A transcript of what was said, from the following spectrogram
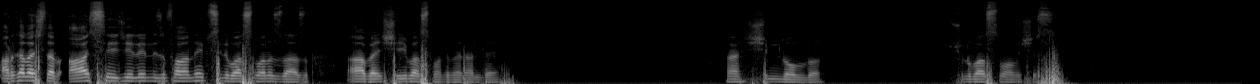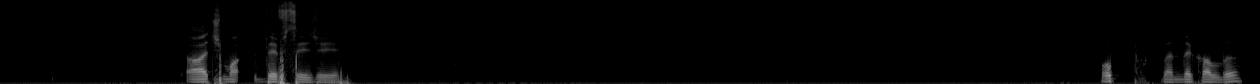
Arkadaşlar ağaç SC'lerinizi falan hepsini basmanız lazım. Aa ben şeyi basmadım herhalde. Ha şimdi oldu. Şunu basmamışız. Ağaç def SC'yi. Hop bende kaldı.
